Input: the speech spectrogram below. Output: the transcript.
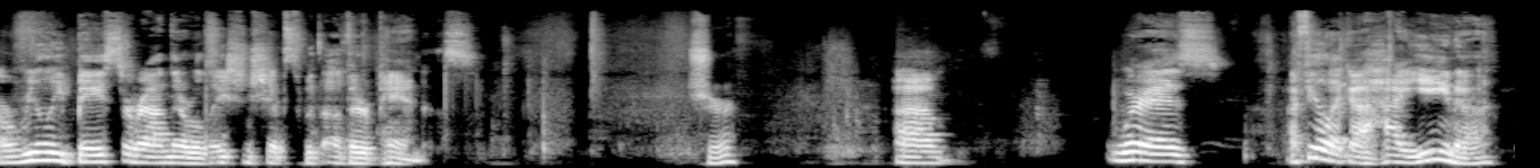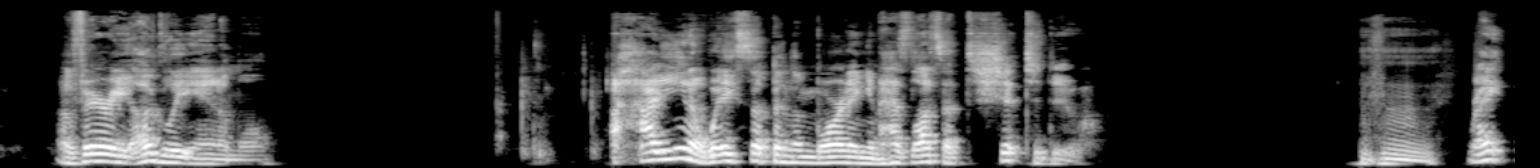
are really based around their relationships with other pandas. Sure. Um, whereas I feel like a hyena, a very ugly animal, a hyena wakes up in the morning and has lots of shit to do, Mm-hmm. right?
